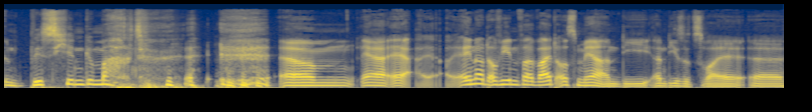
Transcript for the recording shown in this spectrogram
ein bisschen gemacht. ähm, er, er erinnert auf jeden Fall weitaus mehr an die an diese zwei äh,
